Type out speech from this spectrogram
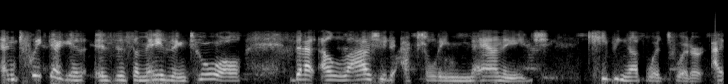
And TweetDeck is, is this amazing tool that allows you to actually manage keeping up with Twitter. I,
